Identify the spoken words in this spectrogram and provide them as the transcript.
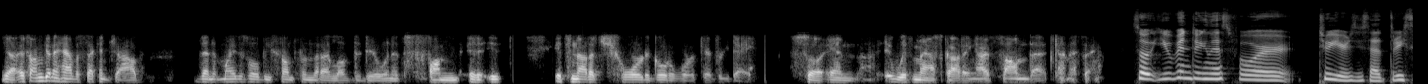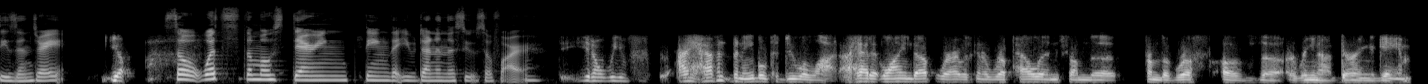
yeah. If I'm gonna have a second job, then it might as well be something that I love to do and it's fun. It, it it's not a chore to go to work every day. So, and with mascotting, I've found that kind of thing. So you've been doing this for two years. You said three seasons, right? Yep. So, what's the most daring thing that you've done in the suit so far? You know, we've I haven't been able to do a lot. I had it lined up where I was going to rappel in from the from the roof of the arena during a game,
